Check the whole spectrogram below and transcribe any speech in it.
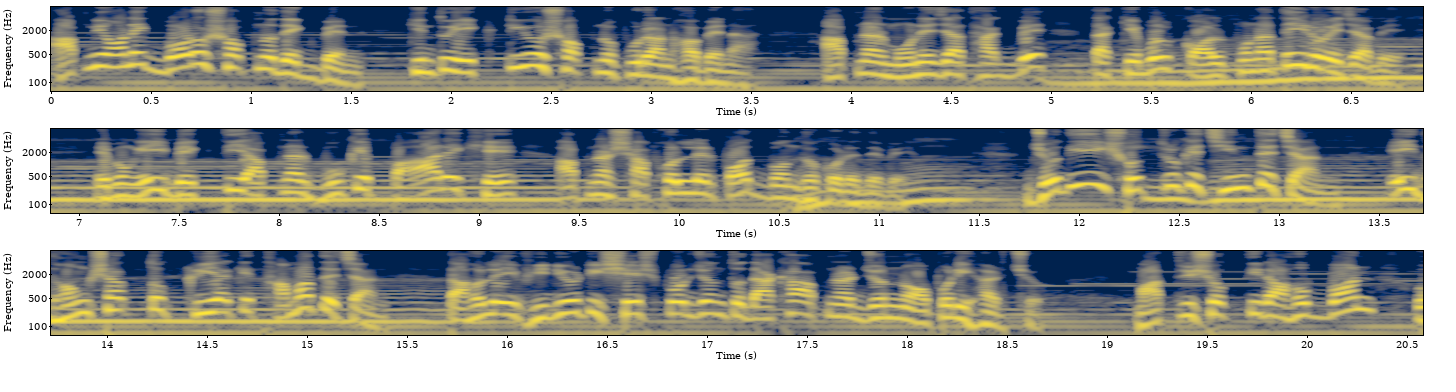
আপনি অনেক বড় স্বপ্ন দেখবেন, কিন্তু একটিও স্বপ্ন পূরণ হবে না। আপনার মনে যা থাকবে, তা কেবল কল্পনাতেই রয়ে যাবে এবং এই ব্যক্তি আপনার বুকে পা রেখে আপনার সাফল্যের পথ বন্ধ করে দেবে। যদি এই শত্রুকে চিনতে চান, এই ধ্বংসাত্মক ক্রিয়াকে থামাতে চান তাহলে এই ভিডিওটি শেষ পর্যন্ত দেখা আপনার জন্য অপরিহার্য। মাতৃশক্তির আহ্বান ও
